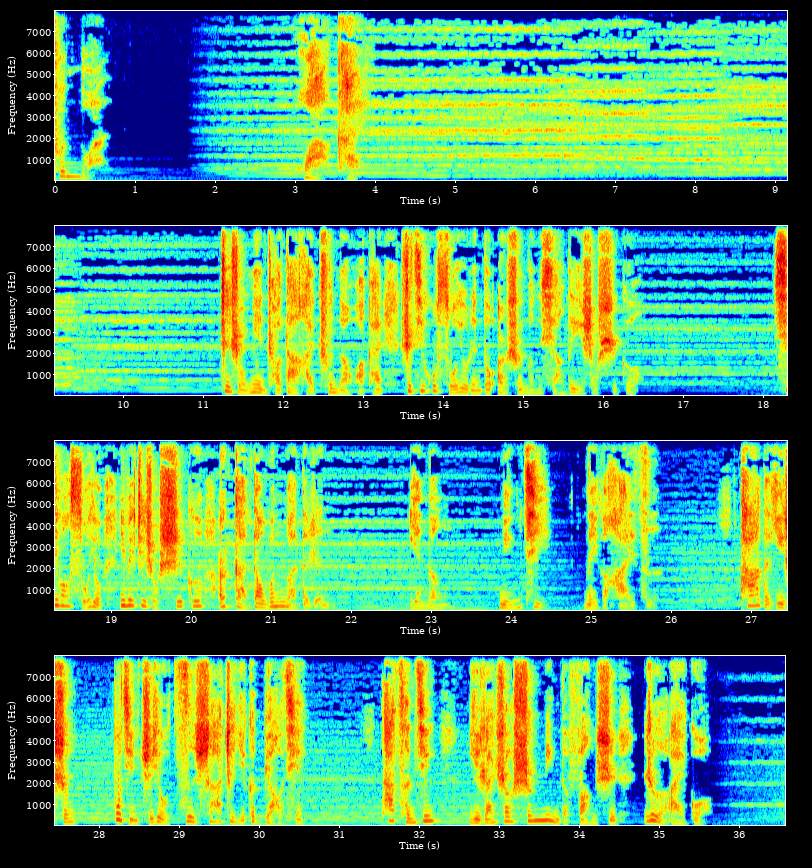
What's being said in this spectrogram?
春暖花开。这首《面朝大海，春暖花开》是几乎所有人都耳熟能详的一首诗歌。希望所有因为这首诗歌而感到温暖的人，也能铭记那个孩子。他的一生不仅只有自杀这一个标签，他曾经以燃烧生命的方式热爱过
